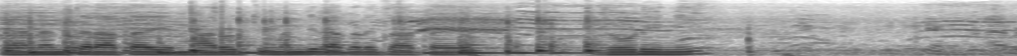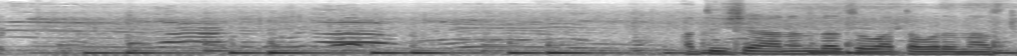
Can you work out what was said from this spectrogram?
त्यानंतर आता हे मारुती मंदिराकडे जात आहे जोडीनी. अतिशय आनंदाचं वातावरण असतं.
